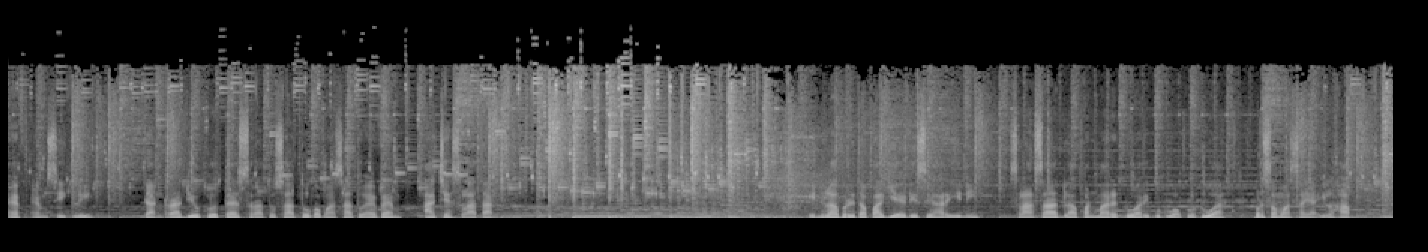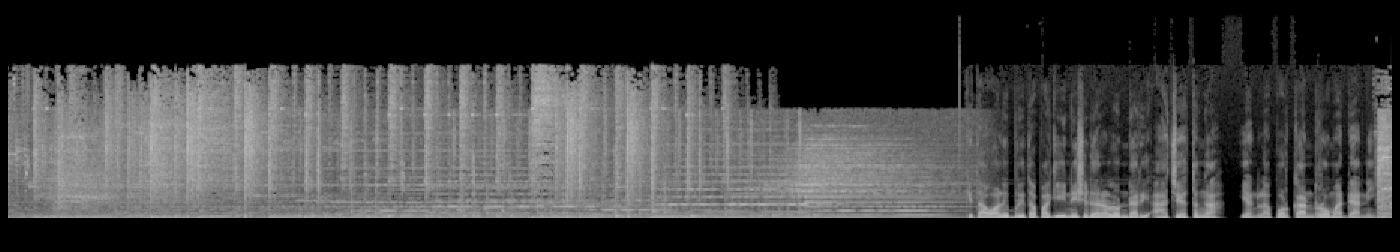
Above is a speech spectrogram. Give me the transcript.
FM Sigli, dan Radio Klutes 101,1 FM Aceh Selatan. Inilah berita pagi edisi hari ini, Selasa 8 Maret 2022 bersama saya Ilham. Kita awali berita pagi ini Saudara dari Aceh Tengah yang dilaporkan Romadani.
